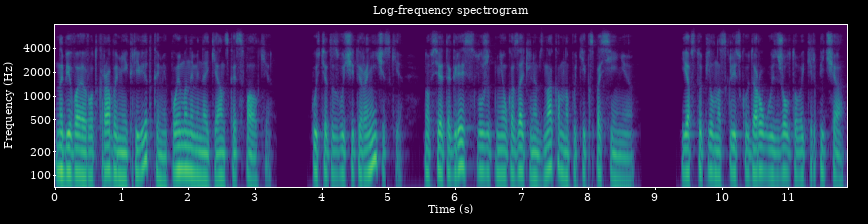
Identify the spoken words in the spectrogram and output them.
Набиваю рот крабами и креветками, пойманными на океанской свалке. Пусть это звучит иронически, но вся эта грязь служит мне указательным знаком на пути к спасению. Я вступил на склизкую дорогу из желтого кирпича,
